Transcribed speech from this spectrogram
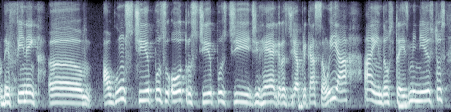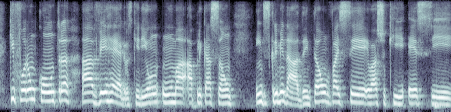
definem uh, alguns tipos, outros tipos de, de regras de aplicação. E há ainda os três ministros que foram contra haver regras, queriam uma aplicação indiscriminada. Então vai ser, eu acho que esse,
